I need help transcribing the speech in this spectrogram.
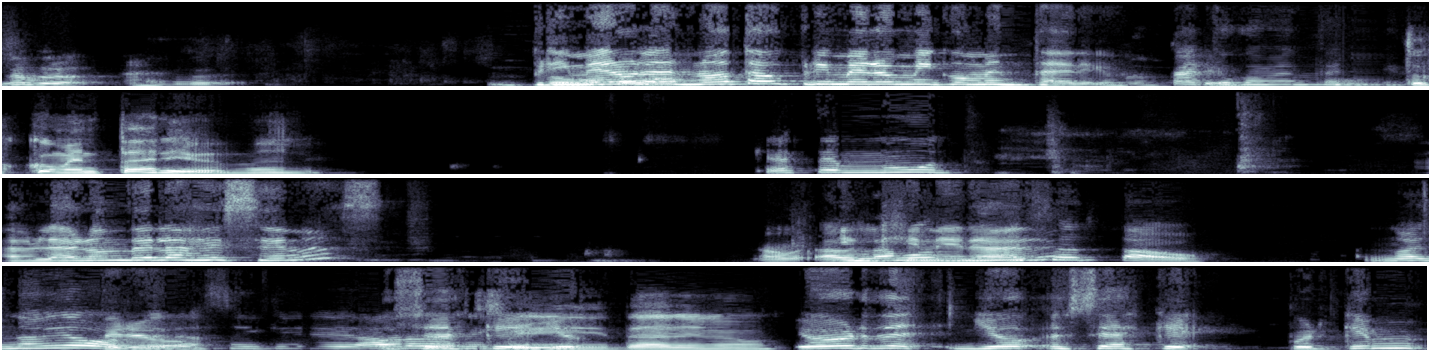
No, pero... ah, ¿Primero las notas o primero mi comentario? comentario. Tu comentario. Tus comentarios, vale. Quedaste en mood. ¿Hablaron de las escenas? Muy general? saltado. No, no había orden, Pero, así que ahora sea, es que que- Sí, yo- dale, no. Yo, orde- yo, o sea, es que, ¿por qué?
